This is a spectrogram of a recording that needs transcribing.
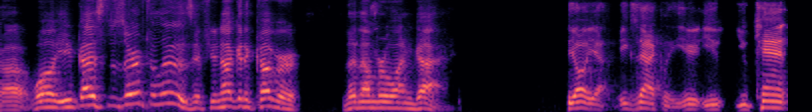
uh, well, you guys deserve to lose if you're not going to cover the number one guy. Oh yeah, exactly. You you you can't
